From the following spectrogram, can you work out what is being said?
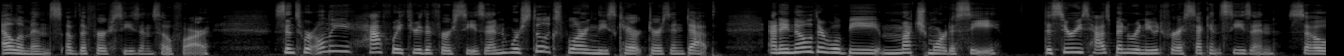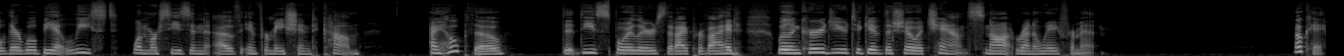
elements of the first season so far. Since we're only halfway through the first season, we're still exploring these characters in depth, and I know there will be much more to see. The series has been renewed for a second season, so there will be at least one more season of information to come. I hope, though, that these spoilers that I provide will encourage you to give the show a chance, not run away from it. Okay,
